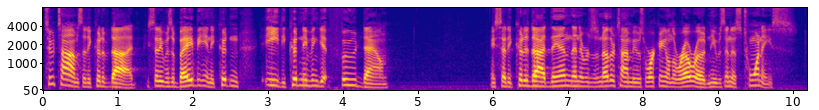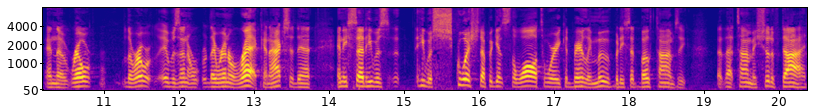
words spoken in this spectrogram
two times that he could have died. He said he was a baby and he couldn't eat, he couldn't even get food down. He said he could have died then. Then there was another time he was working on the railroad and he was in his 20s. And the rail, the rail, it was in a, they were in a wreck, an accident. And he said he was, he was squished up against the wall to where he could barely move. But he said both times, he, at that time, he should have died.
